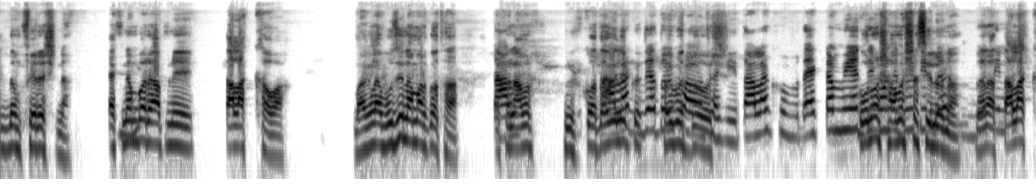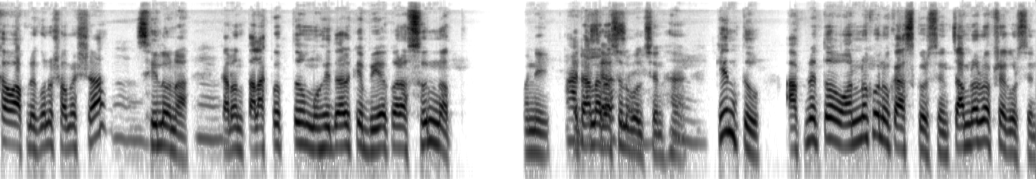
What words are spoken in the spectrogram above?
একদম ফ্রেশ না। এক নম্বরে আপনি তালাক খাওয়া। বাংলা বুঝেন আমার কথা। এখন আমার কথা বলে তালাক একটা মেয়ের কোনো সমস্যা ছিল না। না তালাক খাওয়া আপনি কোনো সমস্যা ছিল না। কারণ তালাকপ্রাপ্ত মহিলাদেরকে বিয়ে করা সুন্নত। মানে এটা আল্লাহ রাসূল। বলছেন হ্যাঁ। কিন্তু আপনি তো অন্য কোনো কাজ করছেন চামড়ার ব্যবসা করছেন।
